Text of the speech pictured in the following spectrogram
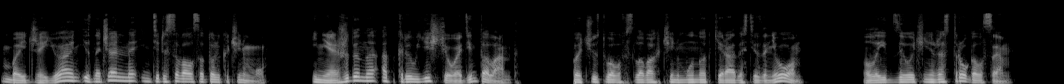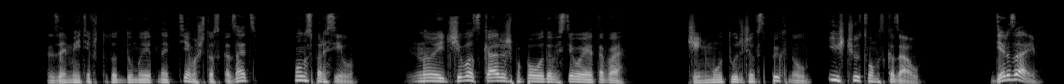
Бай Джей Юань изначально интересовался только Ченьму и неожиданно открыл еще один талант. Почувствовав в словах Ченьму нотки радости за него, Лэйдзи очень растрогался. Заметив, что тот думает над тем, что сказать, он спросил. «Ну и чего скажешь по поводу всего этого?» Ченьму тут же вспыхнул и с чувством сказал. «Дерзай!»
